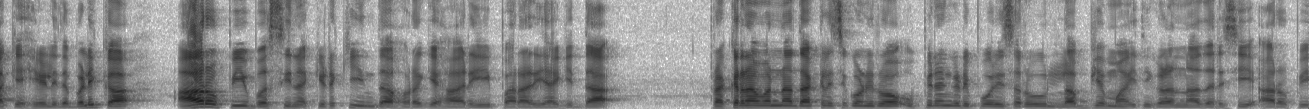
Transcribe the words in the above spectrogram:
ಆಕೆ ಹೇಳಿದ ಬಳಿಕ ಆರೋಪಿ ಬಸ್ಸಿನ ಕಿಟಕಿಯಿಂದ ಹೊರಗೆ ಹಾರಿ ಪರಾರಿಯಾಗಿದ್ದ. ಪ್ರಕರಣವನ್ನು ದಾಖಲಿಸಿಕೊಂಡಿರುವ ಉಪ್ಪಿನಂಗಡಿ ಪೊಲೀಸರು ಲಭ್ಯ ಮಾಹಿತಿಗಳನ್ನು ಆಧರಿಸಿ ಆರೋಪಿ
